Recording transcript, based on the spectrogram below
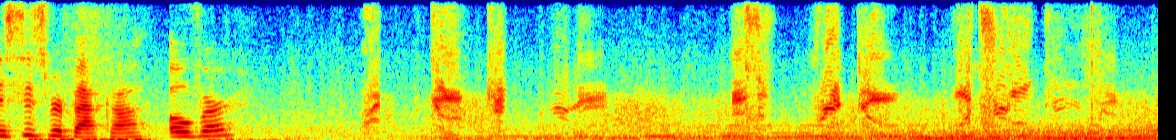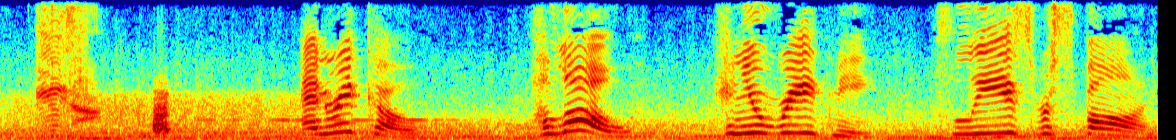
This is Rebecca. Over. Rebecca, can you? This is Rico. What's your location? Over. Enrico! Hello! Can you read me? Please respond.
